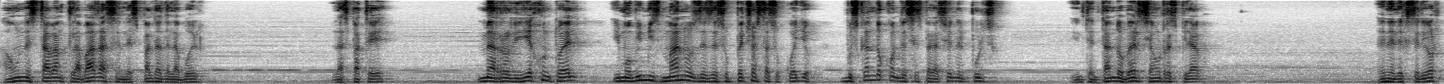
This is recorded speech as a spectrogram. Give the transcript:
aún estaban clavadas en la espalda del abuelo. Las pateé. Me arrodillé junto a él y moví mis manos desde su pecho hasta su cuello, buscando con desesperación el pulso, intentando ver si aún respiraba. En el exterior,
